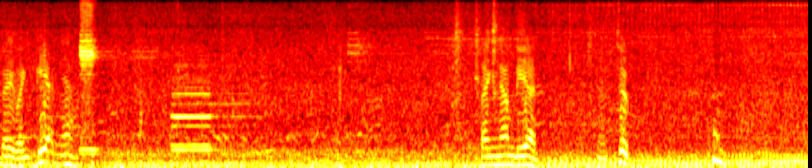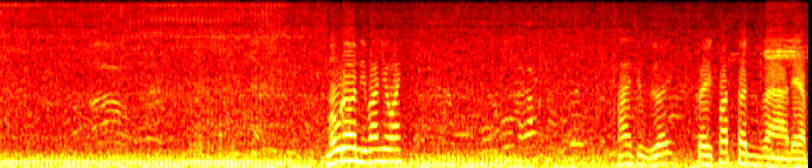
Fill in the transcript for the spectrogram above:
Cây bánh kiện nha Xanh Nam Điền Trực. Mẫu đơn thì bao nhiêu anh? hai triệu rưỡi. Cây phát thân và đẹp.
